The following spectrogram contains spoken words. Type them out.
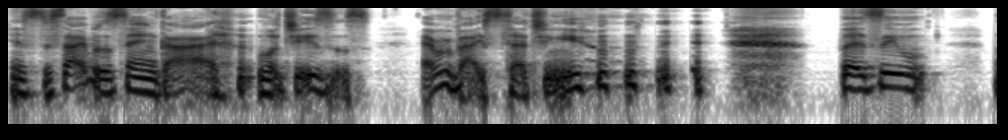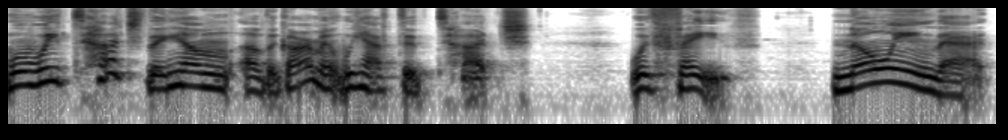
His disciples are saying, God, well, Jesus, everybody's touching you. but see, when we touch the hem of the garment, we have to touch with faith, knowing that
